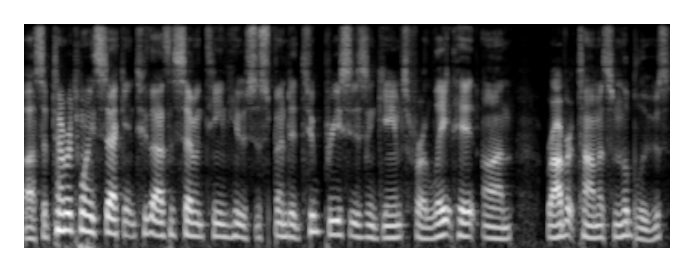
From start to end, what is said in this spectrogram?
uh, September 22nd, 2017, he was suspended two preseason games for a late hit on Robert Thomas from the Blues.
